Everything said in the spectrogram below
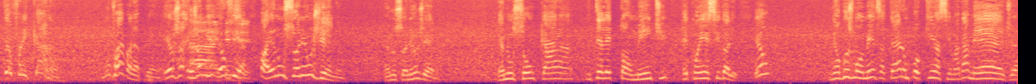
Então eu falei, cara, não vai valer a pena. Eu já, eu já Ah, me, eu via, ó, eu não sou nenhum gênio. Eu não sou nenhum gênio. Eu não sou um cara intelectualmente reconhecido ali. Eu, em alguns momentos, até era um pouquinho acima da média,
